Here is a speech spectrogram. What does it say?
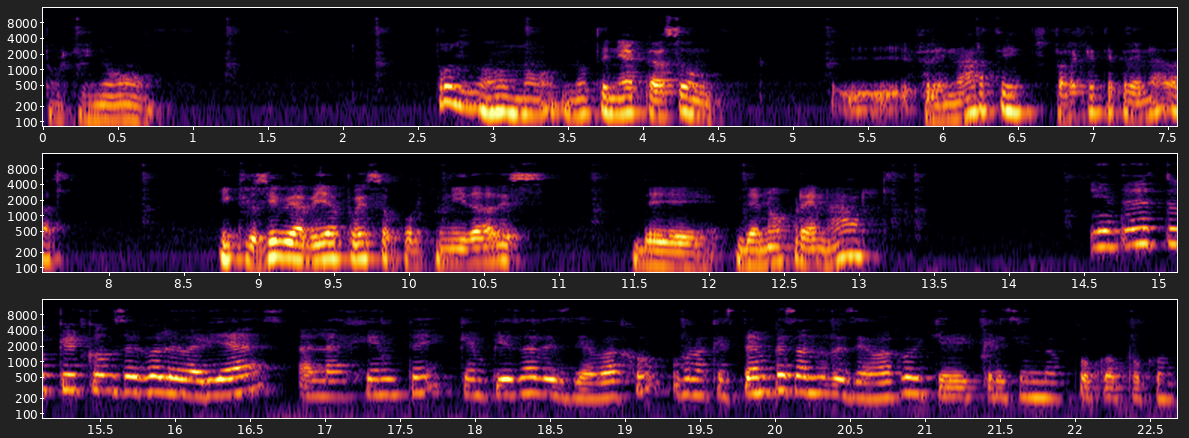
Porque no, pues no, no, no tenía caso eh, frenarte, pues ¿para qué te frenabas? Inclusive había pues oportunidades de, de no frenar. Y entonces, ¿tú qué consejo le darías a la gente que empieza desde abajo? Bueno, que está empezando desde abajo y quiere ir creciendo poco a poco.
